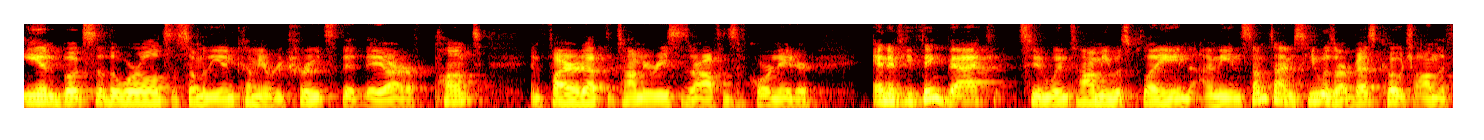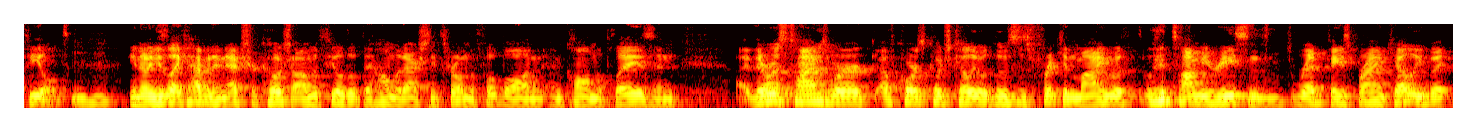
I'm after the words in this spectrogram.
Ian Books of the world to some of the incoming recruits that they are pumped and fired up that Tommy Rees is our offensive coordinator. And if you think back to when Tommy was playing, I mean, sometimes he was our best coach on the field. Mm-hmm. You know, he's like having an extra coach on the field with the helmet, actually throwing the football and, and calling the plays. And uh, there was times where, of course, Coach Kelly would lose his freaking mind with, with Tommy Rees and mm-hmm. red faced Brian Kelly, but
